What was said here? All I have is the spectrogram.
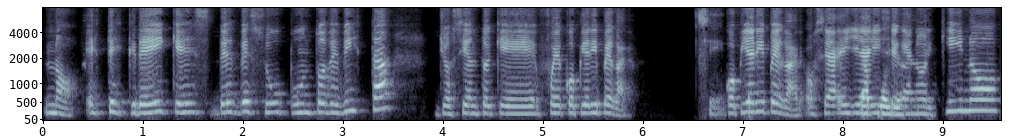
No, este es Grey que es desde su punto de vista, yo siento que fue copiar y pegar. Sí. Copiar y pegar. O sea, ella ahí se ganó el quino,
